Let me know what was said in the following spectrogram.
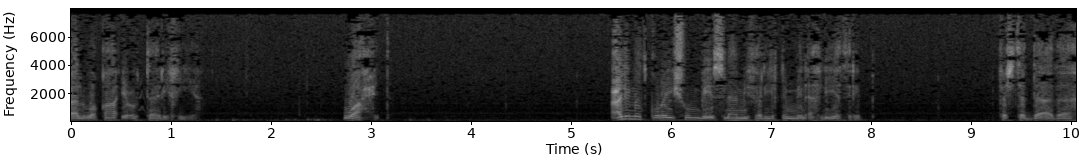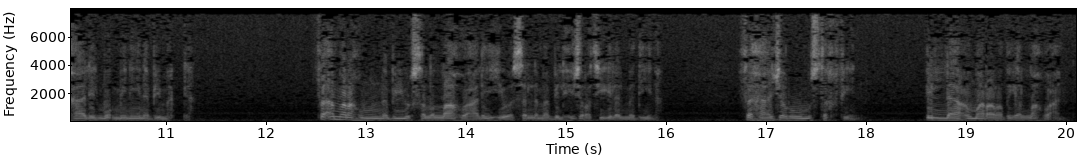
الوقائع التاريخية. واحد. علمت قريش بإسلام فريق من أهل يثرب فاشتد أذاها للمؤمنين بمكة. فأمرهم النبي صلى الله عليه وسلم بالهجرة إلى المدينة فهاجروا مستخفين إلا عمر رضي الله عنه.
